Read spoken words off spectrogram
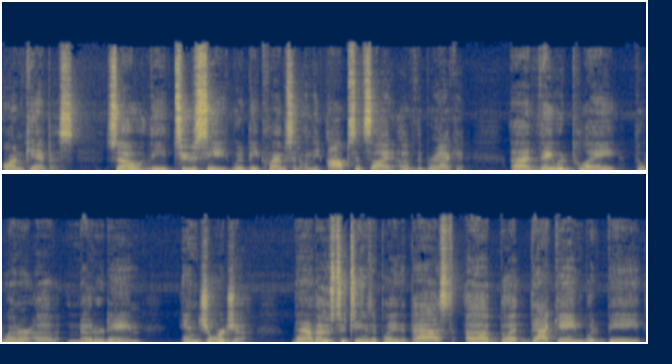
on campus. So the two seed would be Clemson on the opposite side of the bracket. Uh, they would play the winner of Notre Dame and Georgia. Now, those two teams have played in the past, uh, but that game would be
